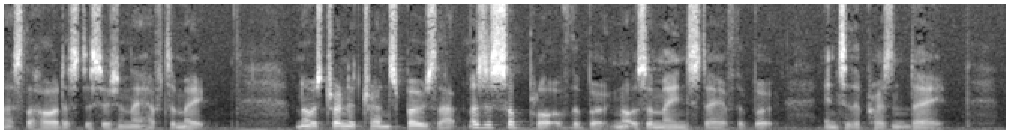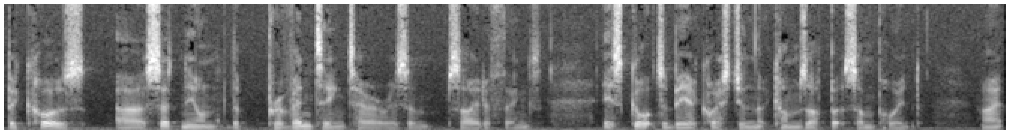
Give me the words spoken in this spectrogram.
that's the hardest decision they have to make. And I was trying to transpose that as a subplot of the book, not as a mainstay of the book, into the present day, because uh, certainly on the preventing terrorism side of things, it's got to be a question that comes up at some point. Right?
